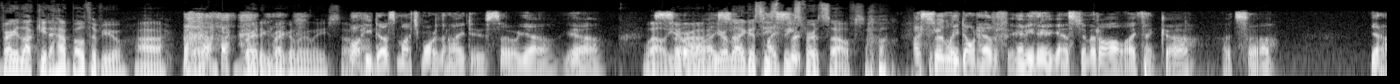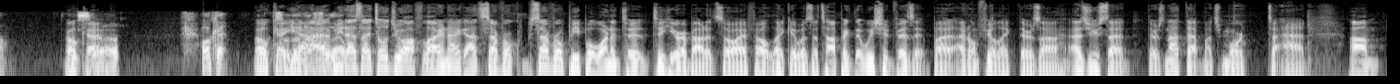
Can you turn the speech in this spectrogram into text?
very lucky to have both of you uh, writing regularly. So well, he does much more than I do. So yeah, yeah. Well, So your uh, your cer- legacy speaks cer- for itself. So I certainly don't have anything against him at all. I think uh, it's, uh, you know, okay. uh, okay. Okay, So yeah. I mean, as. I told you offline, I got several several people wanted to to hear about it, so I felt like it was a topic that we should visit. But I don't feel like there's a, as you said, there's not that much more to add. Um,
